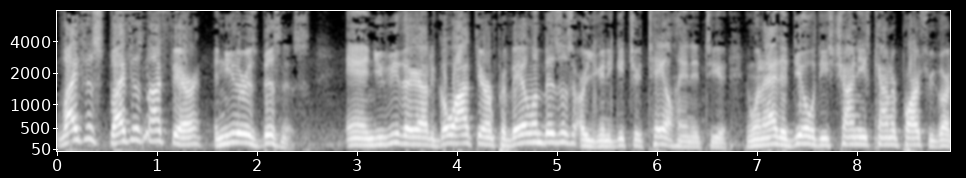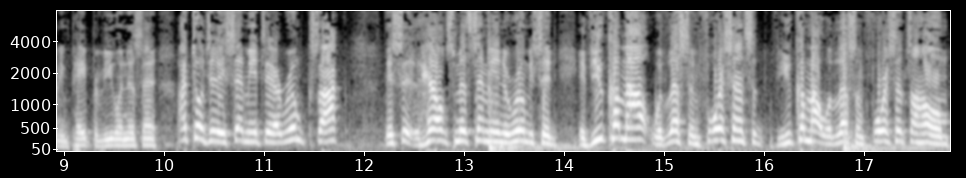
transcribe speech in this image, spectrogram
Life is life is not fair, and neither is business. And you've either got to go out there and prevail in business, or you're going to get your tail handed to you. And when I had to deal with these Chinese counterparts regarding pay per view and this and I told you they sent me into that room, sock. They said Harold Smith sent me in the room. He said, "If you come out with less than four cents, if you come out with less than four cents a home,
